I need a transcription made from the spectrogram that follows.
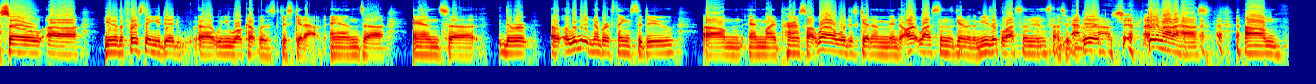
So uh, you know the first thing you did uh, when you woke up was just get out, and uh, and uh, there were a, a limited number of things to do. Um, and my parents thought, well, we'll just get him into art lessons, get him into music lessons. That's what you did. get him out of the house. Um,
